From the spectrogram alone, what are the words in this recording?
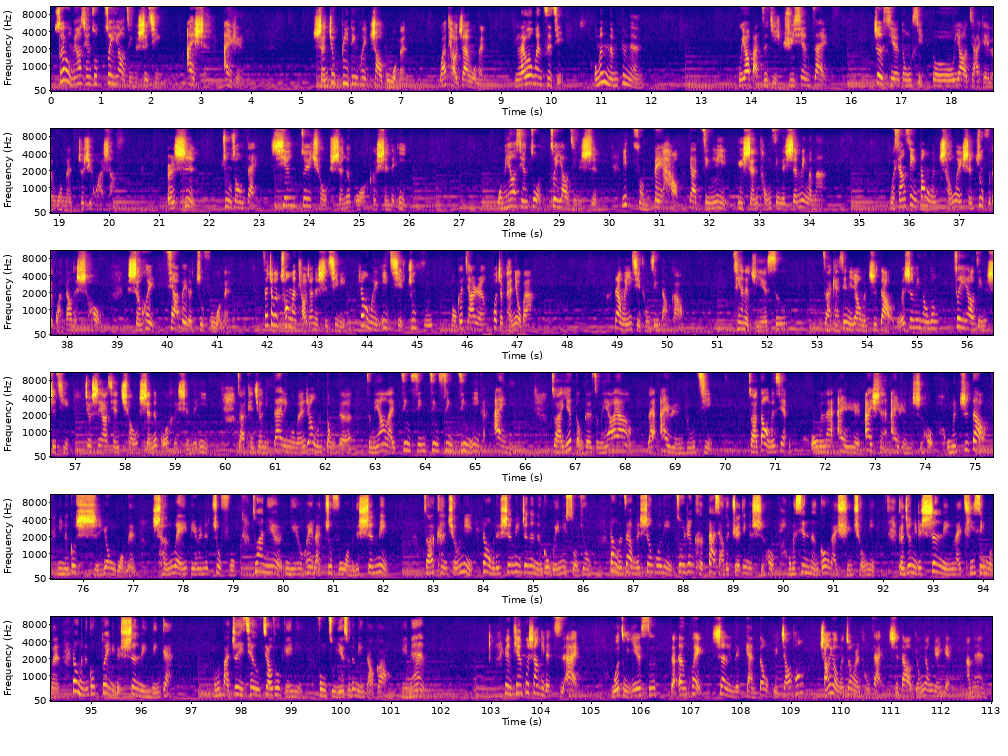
所以我们要先做最要紧的事情：爱神、爱人。神就必定会照顾我们。我要挑战我们，你来问问自己：我们能不能不要把自己局限在这些东西都要嫁给了我们这句话上，而是注重在先追求神的国和神的义。我们要先做最要紧的事。你准备好要经历与神同行的生命了吗？我相信，当我们成为神祝福的管道的时候，神会加倍的祝福我们。在这个充满挑战的时期里，让我们一起祝福某个家人或者朋友吧。让我们一起同心祷告，亲爱的主耶稣，主啊，感谢你让我们知道，我们生命当中最要紧的事情，就是要先求神的国和神的义。主啊，恳求你带领我们，让我们懂得怎么样来尽心、尽性、尽意的爱你。主啊，也懂得怎么样样来爱人如己。主啊，当我们现我们来爱人、爱神、爱人的时候，我们知道你能够使用我们，成为别人的祝福。主啊，你也你也会来祝福我们的生命。主啊，恳求你，让我们的生命真的能够为你所用。当我们在我们的生活里做任何大小的决定的时候，我们先能够来寻求你，恳求你的圣灵来提醒我们，让我们能够对你的圣灵敏感。我们把这一切都交托给你，奉主耶稣的名祷告，Amen。愿天父上帝的慈爱，我主耶稣的恩惠，圣灵的感动与交通，常与我们众人同在，直到永永远远。阿门。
